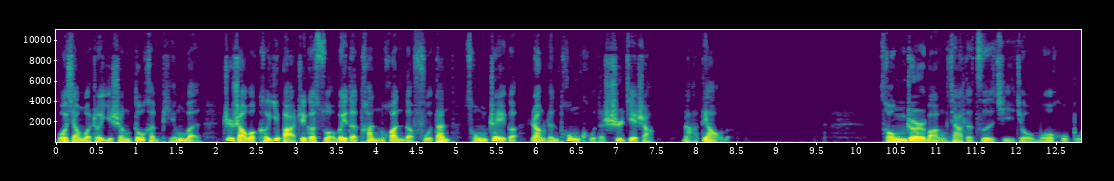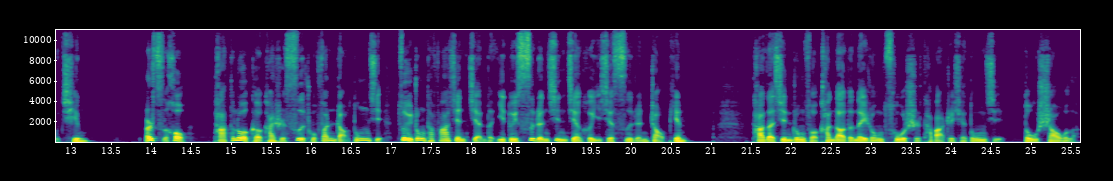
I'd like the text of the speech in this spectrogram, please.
我想，我这一生都很平稳，至少我可以把这个所谓的瘫痪的负担从这个让人痛苦的世界上拿掉了。从这儿往下的自己就模糊不清，而此后，塔特洛克开始四处翻找东西，最终他发现捡的一堆私人信件和一些私人照片。他在信中所看到的内容促使他把这些东西都烧了。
